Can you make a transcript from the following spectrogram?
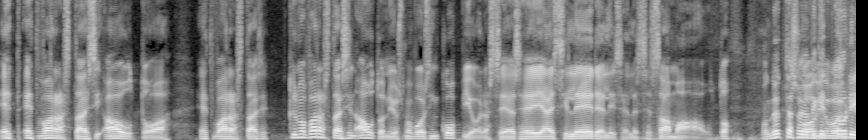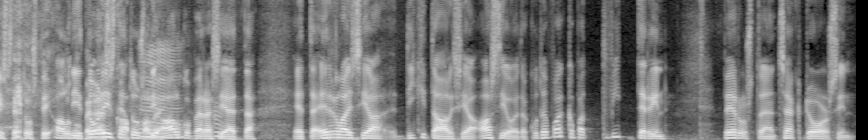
et, et varastaisi autoa, et varastaisi, kyllä mä varastaisin auton, jos mä voisin kopioida se ja se jäisi sille edelliselle se sama auto. Mutta nyt tässä on jotenkin Voin- todistetusti Niin, alkuperäiskappale. todistetusti alkuperäisiä, että, että erilaisia digitaalisia asioita, kuten vaikkapa Twitterin perustajan Jack Dorsin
